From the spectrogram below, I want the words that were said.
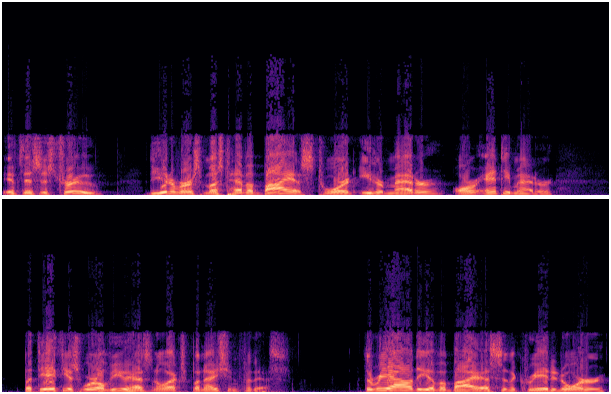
If this is true, the universe must have a bias toward either matter or antimatter, but the atheist worldview has no explanation for this. The reality of a bias in the created order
